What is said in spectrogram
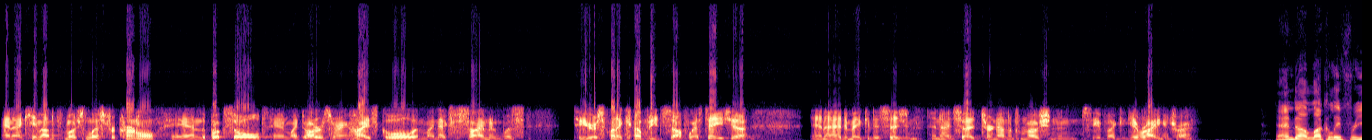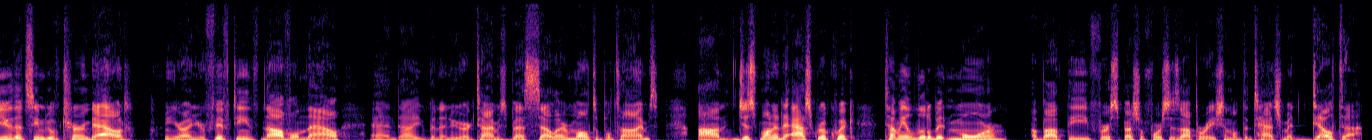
And I came out on the promotion list for Colonel, and the book sold, and my daughter was entering high school, and my next assignment was two years unaccompanied Southwest Asia, and I had to make a decision. And I decided to turn down the promotion and see if I could give writing a try. And uh, luckily for you, that seemed to have turned out. You're on your 15th novel now, and uh, you've been a New York Times bestseller multiple times. Um, just wanted to ask real quick tell me a little bit more about the 1st Special Forces Operational Detachment Delta.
